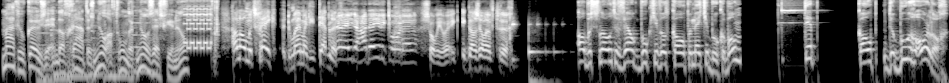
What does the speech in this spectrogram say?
Maak uw keuze en bel gratis 0800 0640. Hallo met Freek, doe mij maar die tablet. Nee, de HD-recorder. Sorry hoor, ik, ik bel zo even terug. Al besloten welk boek je wilt kopen met je boekenbon? Tip Koop De Boerenoorlog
